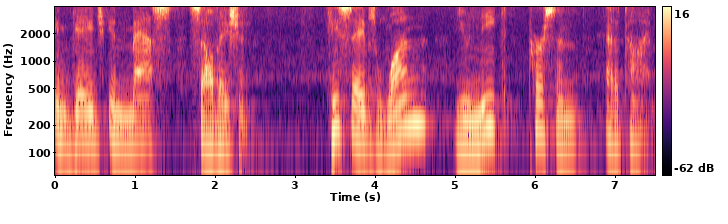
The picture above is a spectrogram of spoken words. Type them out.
engage in mass salvation. He saves one unique person at a time.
